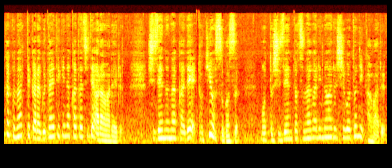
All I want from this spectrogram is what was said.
かくなってから具体的な形で現れる。自然の中で時を過ごす。もっと自然とつながりのある仕事に変わる、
